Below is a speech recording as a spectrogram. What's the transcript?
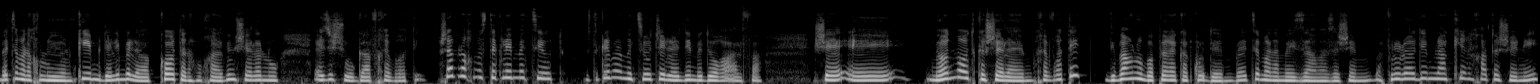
בעצם אנחנו יונקים, גדלים בלהקות, אנחנו חייבים שיהיה לנו איזשהו גב חברתי. עכשיו אנחנו מסתכלים מציאות. מסתכלים על מציאות של ילדים בדור האלפא. שמאוד מאוד קשה להם חברתית. דיברנו בפרק הקודם בעצם על המיזם הזה, שהם אפילו לא יודעים להכיר אחד את השני,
